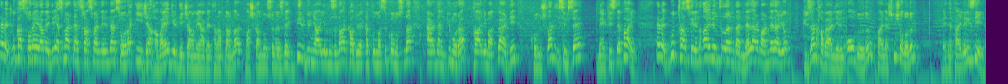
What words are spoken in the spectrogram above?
Evet Lucas Torreira ve Dries Mertens transferlerinden sonra iyice havaya girdi camia ve taraftarlar. Başkan Dursun Özbek bir dünya yıldızı daha kadroya katılması konusunda Erden Timur'a talimat verdi. Konuşulan isimse Memphis Depay. Evet bu transferin ayrıntılarında neler var neler yok güzel haberlerin olduğunu paylaşmış olalım ve detayları izleyelim.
